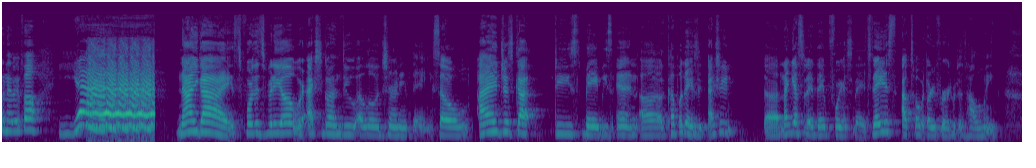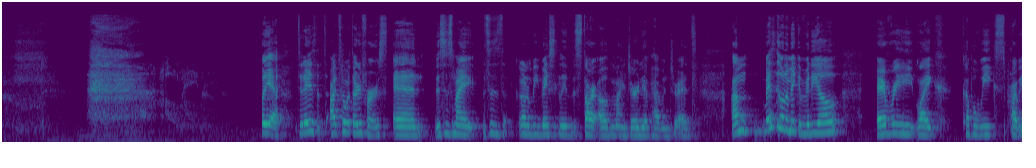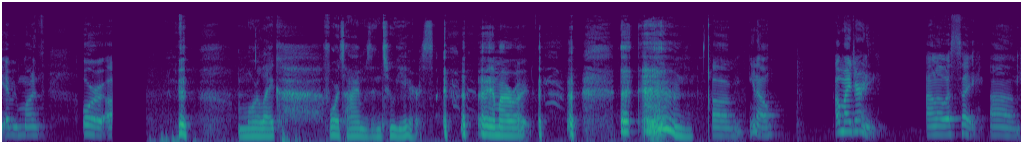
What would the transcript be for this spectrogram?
on that before. Yeah! now you guys, for this video, we're actually going to do a little journey thing. So I just got these babies in a couple days. Actually, uh, not yesterday, the day before yesterday. Today is October 31st, which is Halloween. Halloween. But yeah, today is October 31st, and this is my, this is going to be basically the start of my journey of having dreads. I'm basically gonna make a video every like couple weeks, probably every month, or uh, more like four times in two years. Am I right? um, you know, on my journey. I don't know what to say. Um,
